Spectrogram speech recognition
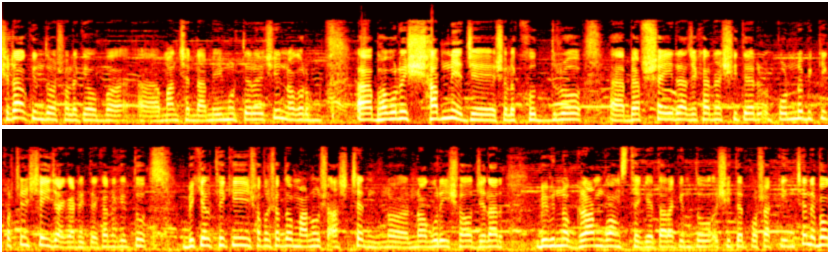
সেটাও কিন্তু আসলে কেউ মানছেন না। আমি এই মুহূর্তে রয়েছি নগর ভবনের সামনে যে আসলে ক্ষুদ্র ব্যবসায়ীরা যেখানে শীতের পণ্য বিক্রি করছেন, সেই জায়গাটিতে। এখানে কিন্তু বিকেল থেকেই শত শত মানুষ আসছেন নগরী সহ জেলার বিভিন্ন গ্রামগঞ্জ থেকে। তারা কিন্তু শীতের পোশাক কিনছেন এবং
